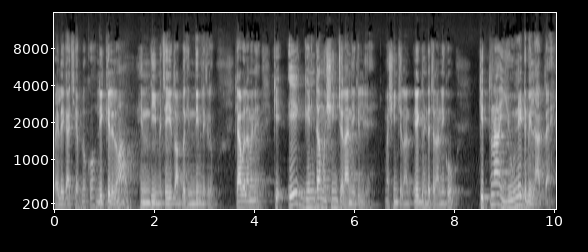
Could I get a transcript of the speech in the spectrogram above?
पहले क्या चाहिए आप लोग को? लिख के ले लो हाँ हिंदी में चाहिए तो आप लोग हिंदी में लिख लो। क्या बोला मैंने? कि एक घंटा मशीन चलाने के लिए, मशीन चलाने, एक घंटा चलाने को कितना यूनिट बिल आता है?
